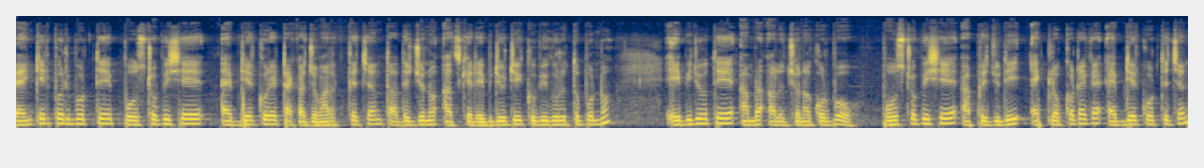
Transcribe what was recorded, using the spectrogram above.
ব্যাংকের পরিবর্তে পোস্ট অফিসে অ্যাপডেট করে টাকা জমা রাখতে চান, তাদের জন্য আজকের এই ভিডিওটি খুবই গুরুত্বপূর্ণ। এই ভিডিওতে আমরা আলোচনা করব, পোস্ট অফিসে আপনি যদি এক লক্ষ টাকা অ্যাপডেট করতে চান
